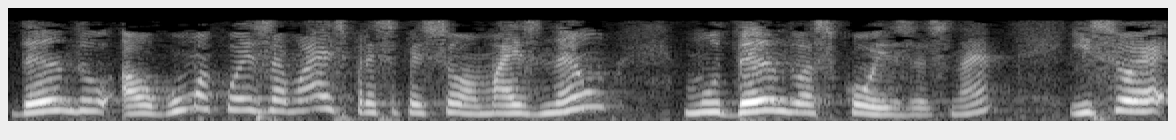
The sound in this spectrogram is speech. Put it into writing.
dando alguma coisa a mais para essa pessoa, mas não mudando as coisas, né? Isso é,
